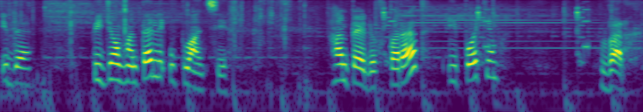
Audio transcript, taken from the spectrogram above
іде підйом гантелі у планці. Гантелю вперед і потім вверх.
